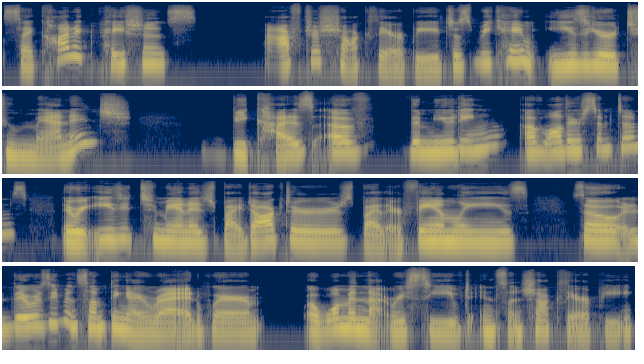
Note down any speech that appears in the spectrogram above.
psychotic patients after shock therapy, just became easier to manage because of the muting of all their symptoms. They were easy to manage by doctors, by their families. So there was even something I read where a woman that received insulin shock therapy,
